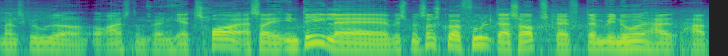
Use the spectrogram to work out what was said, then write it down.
man skal ud og, og rejse nogle penge? Jeg tror, altså en del af, hvis man så skulle have fulgt deres opskrift, dem vi nu har, har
